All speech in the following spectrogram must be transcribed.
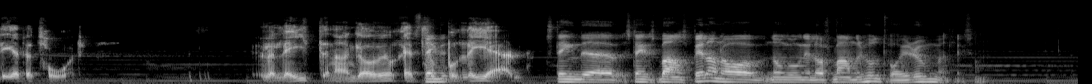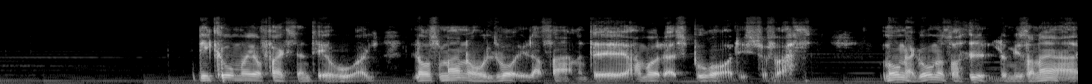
ledtråd. Eller liten, han gav rätt Stängde... så rejäl. Stängde, stängdes bandspelaren av någon gång när Lars Mannerhult var i rummet liksom? Det kommer jag faktiskt inte ihåg. Lars Mannerhult var ju där fan inte, han var där sporadiskt för fasen. Många gånger så höll de ju sådana här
